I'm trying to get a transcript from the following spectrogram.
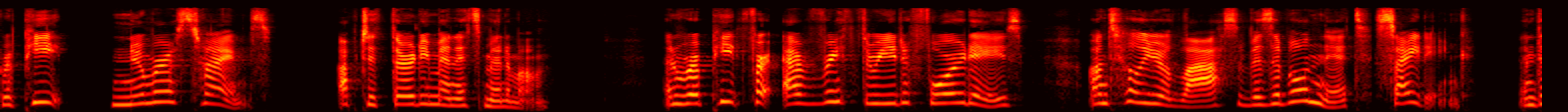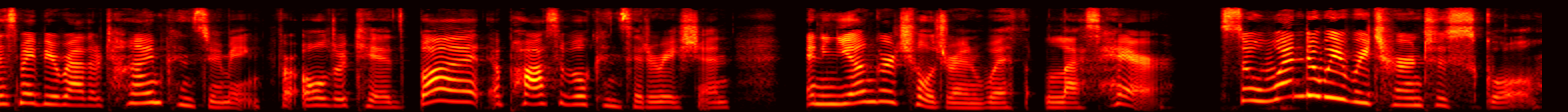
Repeat numerous times, up to 30 minutes minimum. And repeat for every three to four days until your last visible nit sighting. And this may be rather time consuming for older kids, but a possible consideration in younger children with less hair. So, when do we return to school?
